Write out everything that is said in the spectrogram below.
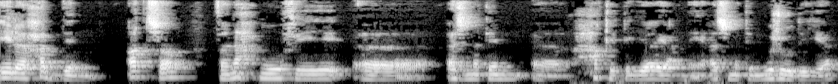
إلى حد أقصى فنحن في آه، أزمة آه، حقيقية يعني أزمة وجودية.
